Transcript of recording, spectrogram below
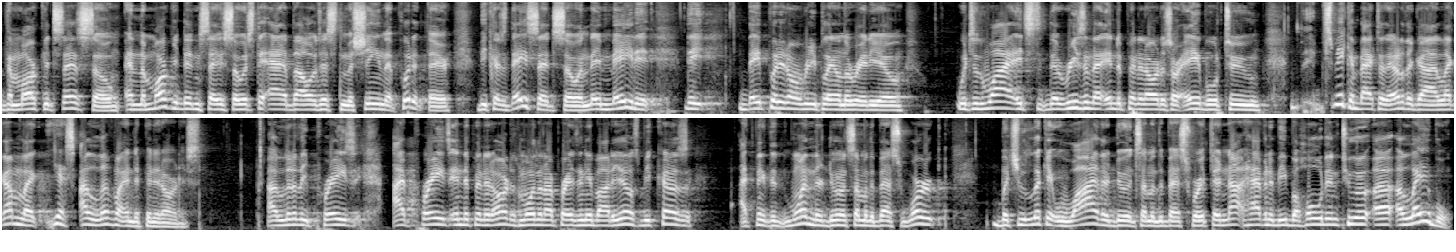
the market says so, and the market didn't say so. It's the adologist, the machine that put it there because they said so, and they made it. They they put it on replay on the radio which is why it's the reason that independent artists are able to speaking back to the other guy like i'm like yes i love my independent artists. I literally praise i praise independent artists more than i praise anybody else because i think that one they're doing some of the best work but you look at why they're doing some of the best work they're not having to be beholden to a, a label.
